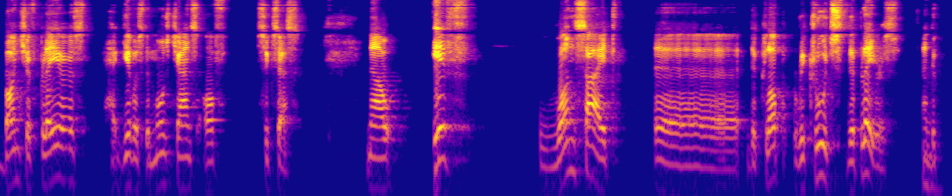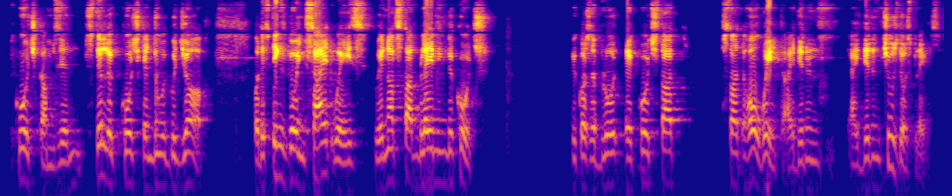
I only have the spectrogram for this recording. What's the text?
bunch of players give us the most chance of success. Now, if one side uh, the club recruits the players and the coach comes in, still the coach can do a good job. But if things going sideways, we're not start blaming the coach because a, a coach start start. Oh wait, I didn't I didn't choose those players.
